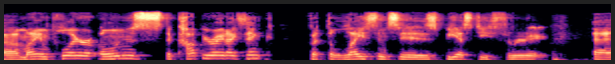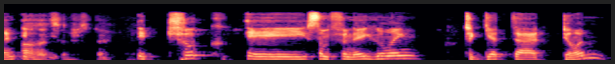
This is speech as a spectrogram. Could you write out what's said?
uh, my employer owns the copyright, I think, but the license is BSD3. And it, Oh, that's interesting. it took a some finagling to get that done,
